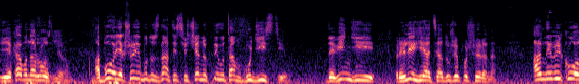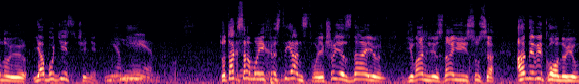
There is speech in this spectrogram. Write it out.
і яка вона розміром. Або якщо я буду знати священну книгу там буддістів, де в Індії релігія ця дуже поширена, а не виконую, я буддіст чи ні? Ні. То так само і християнство. Якщо я знаю Євангелію, знаю Ісуса, а не виконую,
